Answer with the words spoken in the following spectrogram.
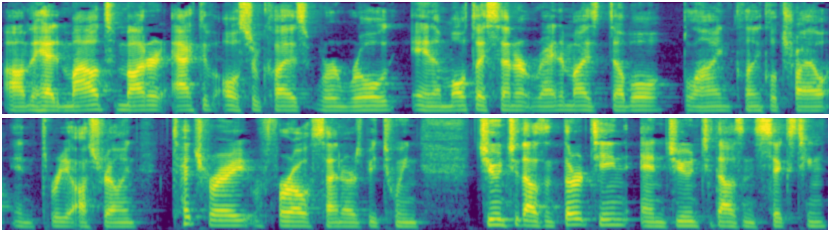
um, they had mild to moderate active ulcerative colitis, were enrolled in a multi-center randomized double-blind clinical trial in three Australian tertiary referral centers between June 2013 and June 2016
